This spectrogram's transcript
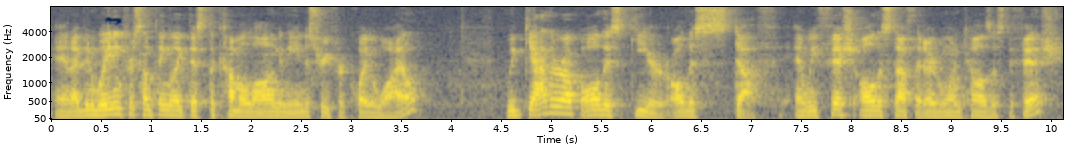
And I've been waiting for something like this to come along in the industry for quite a while we gather up all this gear, all this stuff, and we fish all the stuff that everyone tells us to fish.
